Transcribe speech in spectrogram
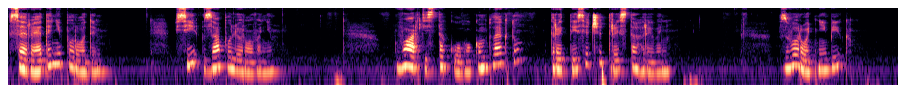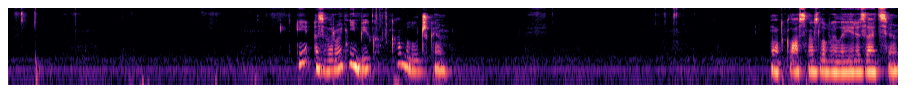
всередині породи. Всі заполіровані. Вартість такого комплекту 3300 гривень. Зворотній бік. І зворотній бік каблучки. От, класно зловила іризацію.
